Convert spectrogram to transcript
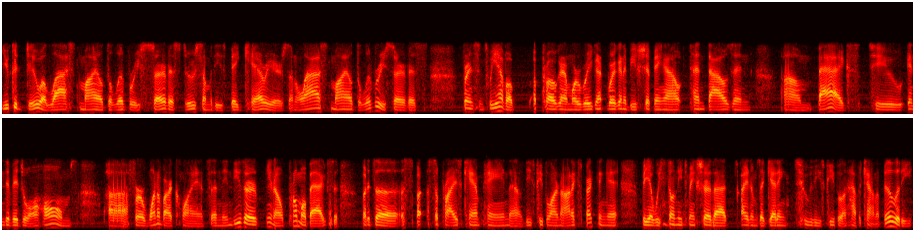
you could do a last mile delivery service through some of these big carriers. And a last mile delivery service, for instance, we have a, a program where we're, we're going to be shipping out 10,000 um, bags to individual homes uh, for one of our clients, and these are you know promo bags, but it's a, a, sp- a surprise campaign. Uh, these people are not expecting it, but yet we still need to make sure that items are getting to these people and have accountability.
